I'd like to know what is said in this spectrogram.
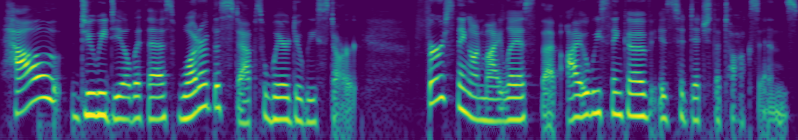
how do we deal with this? What are the steps? Where do we start? First thing on my list that I always think of is to ditch the toxins.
